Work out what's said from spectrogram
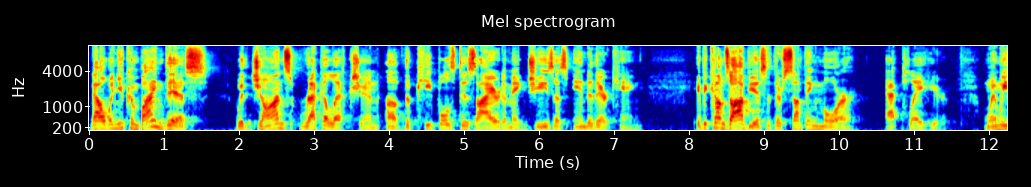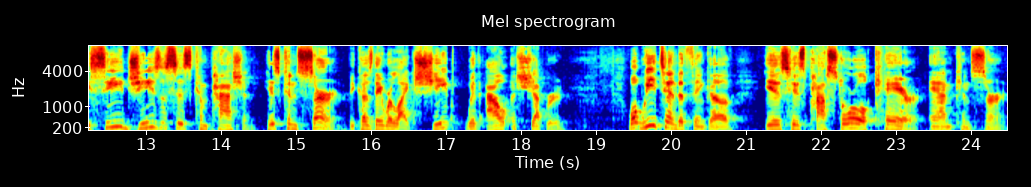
Now, when you combine this with John's recollection of the people's desire to make Jesus into their king, it becomes obvious that there's something more at play here. When we see Jesus' compassion, his concern, because they were like sheep without a shepherd, what we tend to think of is his pastoral care and concern.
